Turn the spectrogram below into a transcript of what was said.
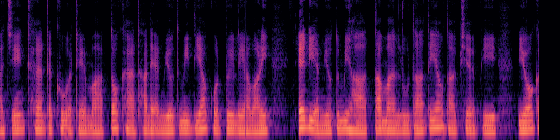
အချင်းခန်းတစ်ခုအထက်မှာတောက်ခတ်ထားတဲ့အမျိုးသမီးတယောက်ကိုတွေ့လျက်ပါရီအဲ့ဒီအမျိုးသမီးဟာတာမန်လူသားတယောက်သာဖြစ်ပြီးယောဂ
